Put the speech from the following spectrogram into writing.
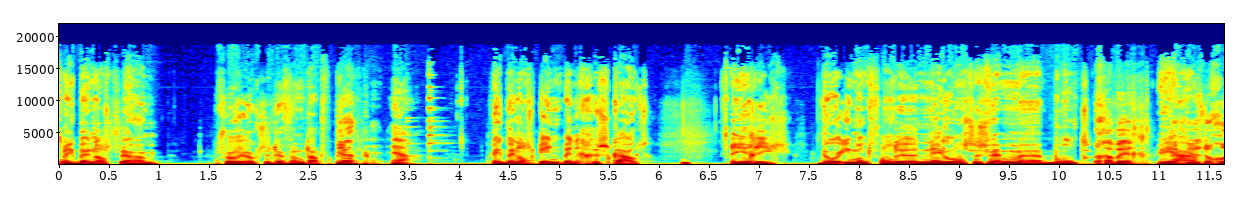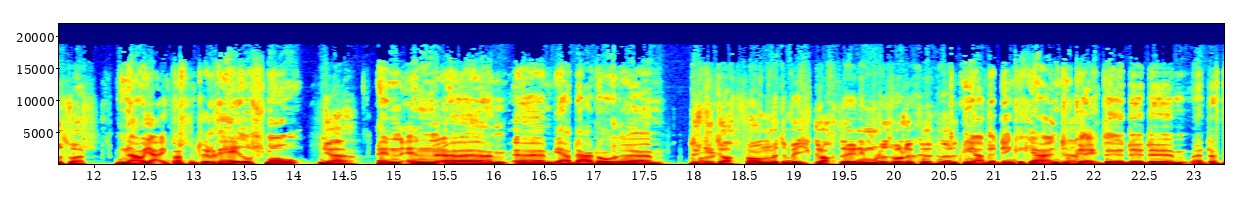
ik ben als... ehm, sorry hoor, ik zit even aan het advocaatje. Ja. Ik ben als kind ben ik gescout in Ries... door iemand van de Nederlandse Zwembond. Ga weg. Ja. Dat je zo goed was. Nou ja, ik was natuurlijk heel smal. Ja. En, en ehm, ehm, ja, daardoor... Dus die dacht van, met een beetje krachttraining moet het wel lukken naar de top. Ja, dat denk ik, ja. En toen Ja. kreeg ik de, de, de, het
